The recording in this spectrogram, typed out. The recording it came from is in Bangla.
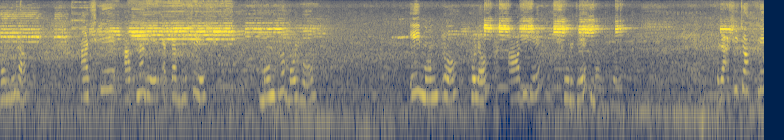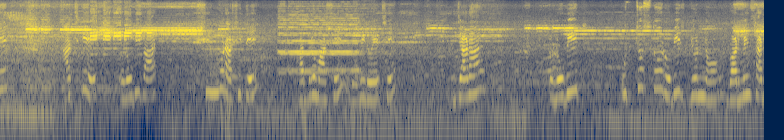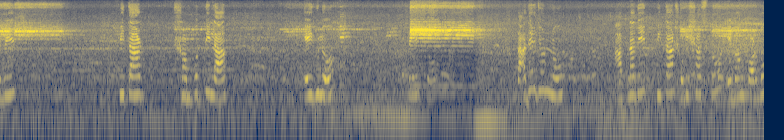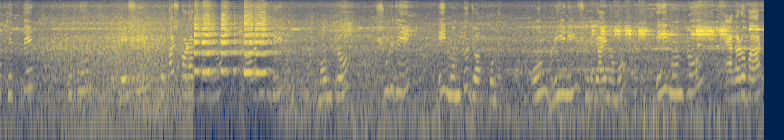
বন্ধুরা, আজকে আপনাদের একটা বিশেষ মন্ত্র বলব। এই মন্ত্র হলো আদিদেব সূর্যের মন্ত্র। রাশিচক্রে আজকে রবিবার, সিংহ রাশিতে ভাদ্র মাসে রবি রয়েছে। যারা রবির উচ্চস্থ রবির জন্য গভর্নমেন্ট সার্ভিস পিতার সম্পত্তি লাভ, এইগুলো তাদের জন্য আপনাদের পিতার শরীর স্বাস্থ্য এবং কর্মক্ষেত্রের উপর বেশি প্রকাশ করার জন্য মন্ত্র, সূর্যে এই মন্ত্র জপ করুন। ওম ঘৃণী সূর্যায় নম। এই মন্ত্র এগারো বার,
